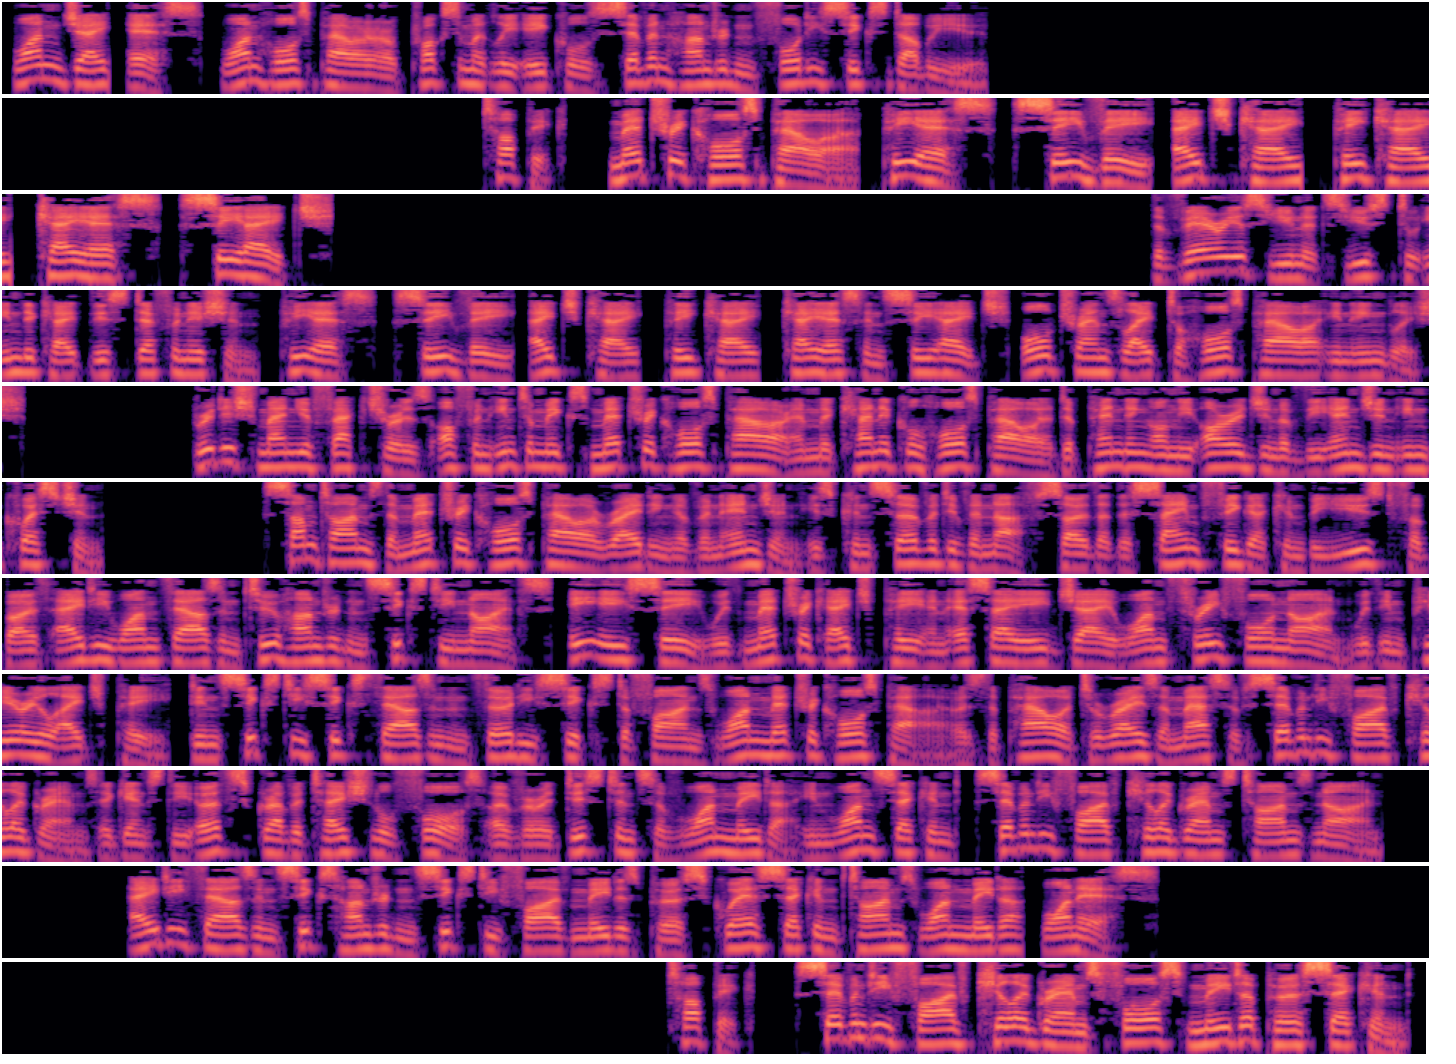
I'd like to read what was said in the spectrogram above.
1 J S 1 horsepower approximately equals 746 W. Topic: Metric horsepower PS, CV, HK, PK, KS, CH. The various units used to indicate this definition PS, CV, HK, PK, KS and CH all translate to horsepower in English. British manufacturers often intermix metric horsepower and mechanical horsepower depending on the origin of the engine in question. Sometimes the metric horsepower rating of an engine is conservative enough so that the same figure can be used for both 81,269 EEC with metric HP and SAE J1349 with imperial HP. DIN 66036 defines 1 metric horsepower as the power to raise a mass of 75 kg against the Earth's gravitational force over a distance of 1 meter in 1 second, 75 kg times 9. 80,665 meters per square second times 1 meter 1 s. Topic 75 kilograms force meter per second.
